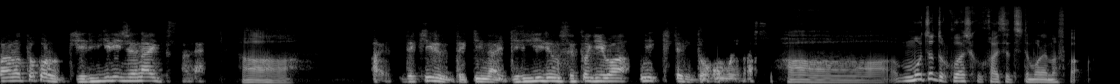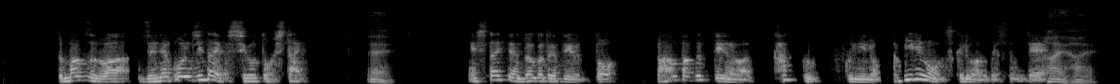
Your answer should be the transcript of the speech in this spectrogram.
今のところギリギリじゃないですかね。ははい、できる、できない、ギリギリの瀬戸際に来てると思います。あはあ。もうちょっと詳しく解説してもらえますか？まずは、ゼネコン自体は仕事をしたい。ええ。したいっていうのはどういうことかというと、万博っていうのは各国のパビリオンを作るわけですのえで、はいはい。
